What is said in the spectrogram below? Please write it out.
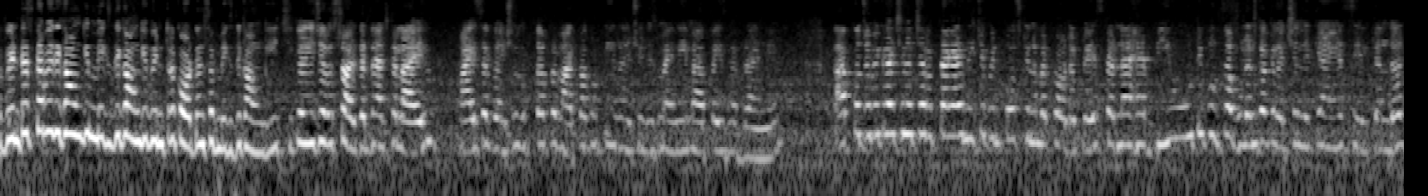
विंटर्स का भी दिखाऊँगी मिक्स दिखाऊँगी विंटर कॉटन सब मिक्स दिखाऊँगी। ठीक है चलो स्टार्ट करते हैं आज का live my self Anshul Gupta from Aarfa Kurtis Anshul is name Aarfa is brand name आपको जो भी कलेक्शन अच्छा लगता है नीचे पिन पोस्ट के नंबर पर ऑर्डर प्लेस करना है। ब्यूटीफुल सा वुलन का कलेक्शन लेके आए हैं सेल के अंदर।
